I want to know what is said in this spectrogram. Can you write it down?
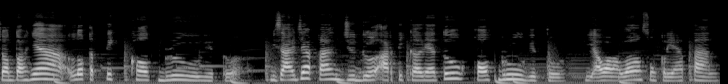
Contohnya lo ketik cold brew gitu. Bisa aja kan judul artikelnya tuh cold brew gitu. Di awal-awal langsung kelihatan.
